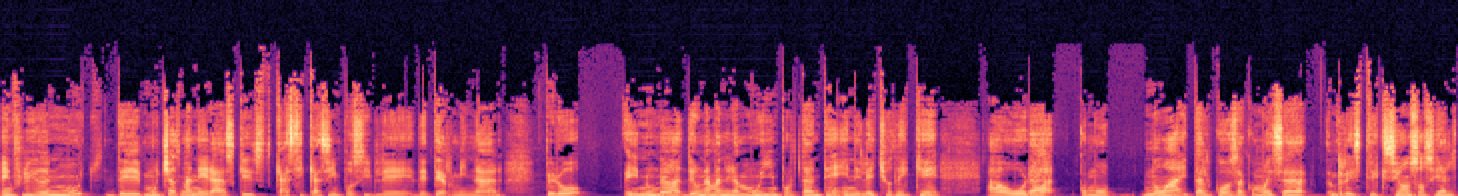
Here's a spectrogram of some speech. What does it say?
Ha influido en de muchas maneras que es casi, casi imposible determinar, pero en una, de una manera muy importante en el hecho de que ahora, como no hay tal cosa como esa restricción social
